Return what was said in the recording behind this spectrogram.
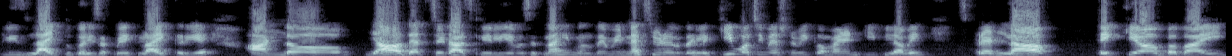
प्लीज़ लाइक तो कर ही सकते हैं, एक लाइक करिए एंड या दैट्स इट आज के लिए, बस इतना ही, मिलते हैं नेक्स्ट वीडियो तक keep watching comment and keep loving spread love take care bye bye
